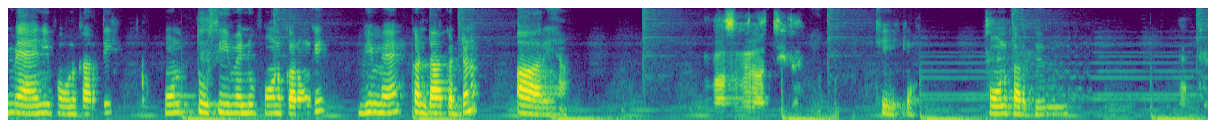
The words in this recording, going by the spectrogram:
ਮੈਂ ਨਹੀਂ ਫੋਨ ਕਰਦੀ। ਹੁਣ ਤੁਸੀਂ ਮੈਨੂੰ ਫੋਨ ਕਰੋਗੇ ਵੀ ਮੈਂ ਕੰਡਾ ਕੱਢਣ ਆ ਰਿਹਾ। ਬਸ ਫਿਰ ਅੱਜ ਹੀ ਲੈ। ਠੀਕ ਹੈ। ਫੋਨ ਕਰ ਦਿਓ ਮੈਨੂੰ। ਓਕੇ।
